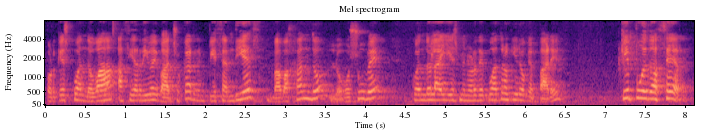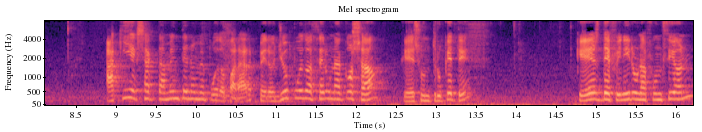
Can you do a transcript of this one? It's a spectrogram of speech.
Porque es cuando va hacia arriba y va a chocar. Empieza en 10, va bajando, luego sube. Cuando la i es menor de 4 quiero que pare. ¿Qué puedo hacer? Aquí exactamente no me puedo parar, pero yo puedo hacer una cosa, que es un truquete, que es definir una función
